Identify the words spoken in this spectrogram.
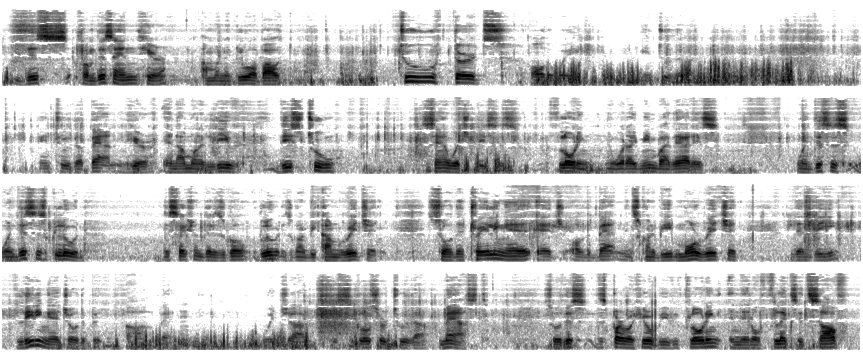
this from this end here I'm going to glue about two thirds all the way into the into the batten here and I'm going to leave these two sandwich pieces floating. And what I mean by that is when this is when this is glued the section that is glued is going to become rigid. So the trailing edge of the batten is going to be more rigid than the leading edge of the uh, batten which uh, is closer to the mast so this, this part right here will be floating and it'll flex itself.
